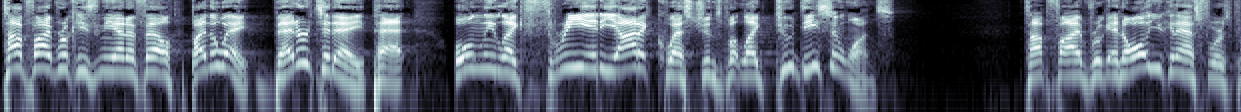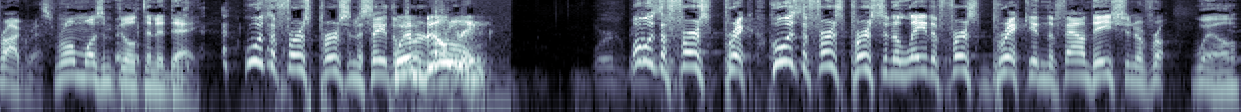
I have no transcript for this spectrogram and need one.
Top five rookies in the NFL. By the way, better today, Pat. Only like three idiotic questions, but like two decent ones. Top five rookie, and all you can ask for is progress. Rome wasn't built in a day. Who was the first person to say the We're word building. Rome? What was the first brick? Who was the first person to lay the first brick in the foundation of Rome? Well,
